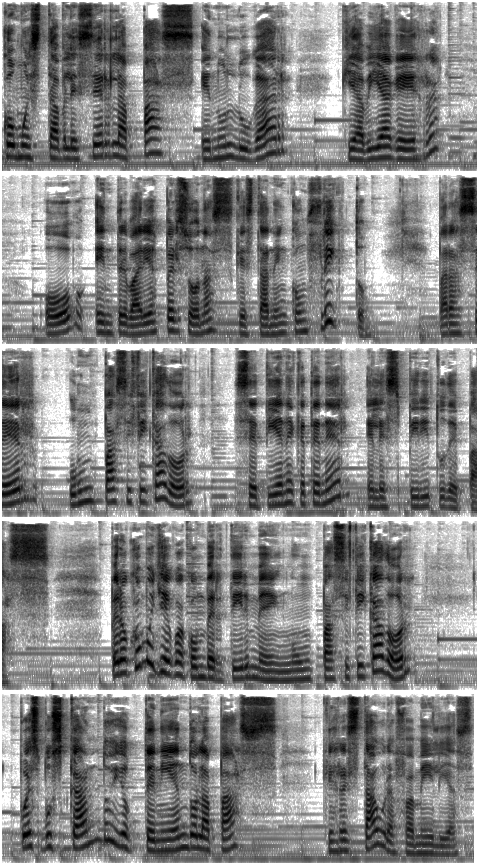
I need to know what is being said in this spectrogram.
como establecer la paz en un lugar que había guerra o entre varias personas que están en conflicto. Para ser un pacificador se tiene que tener el espíritu de paz. Pero ¿cómo llego a convertirme en un pacificador? Pues buscando y obteniendo la paz que restaura familias,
